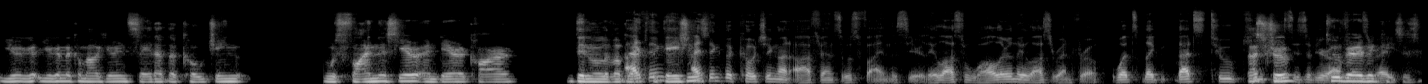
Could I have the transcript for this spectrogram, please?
you're you're gonna come out here and say that the coaching was fine this year and Derek Carr didn't live up to I think expectations. I think the coaching on offense was fine this year. They lost Waller and they lost Renfrow. What's like that's two key that's true. pieces of your Two very offense, big right? pieces.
